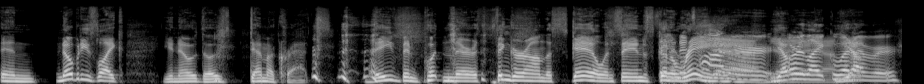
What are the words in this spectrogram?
And nobody's like, you know, those Democrats, they've been putting their finger on the scale and saying it's going to it's rain. hotter, Yep. or like Yep. whatever.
